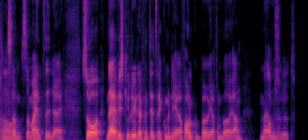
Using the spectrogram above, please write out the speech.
Ja. som, har hänt tidigare. Så nej, vi skulle ju definitivt rekommendera folk att börja från början. Men Absolut.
